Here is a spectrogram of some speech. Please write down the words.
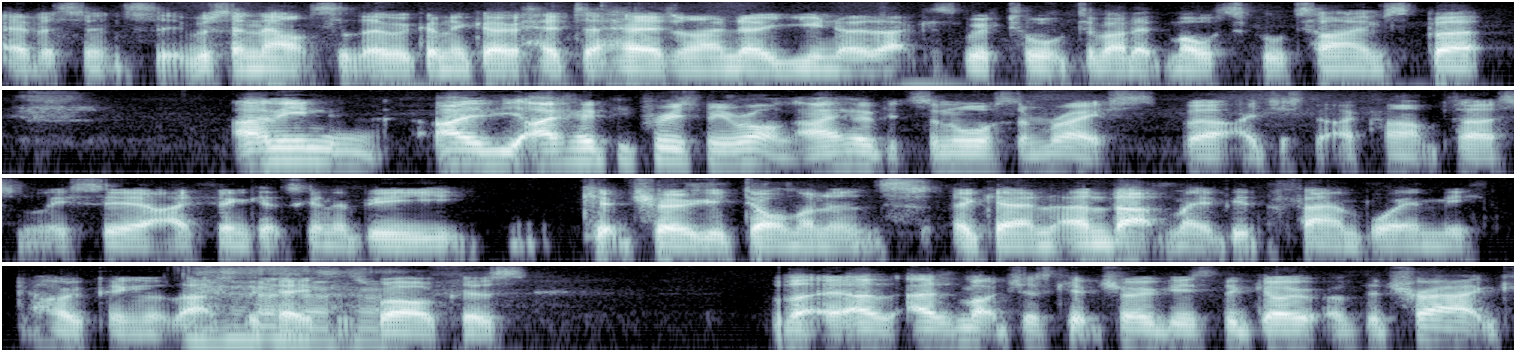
ever since it was announced that they were going to go head to head, and I know you know that because we've talked about it multiple times. But I mean, I I hope he proves me wrong. I hope it's an awesome race, but I just I can't personally see it. I think it's going to be Kipchoge dominance again, and that may be the fanboy in me hoping that that's the case as well. Because as, as much as Kipchoge is the goat of the track,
